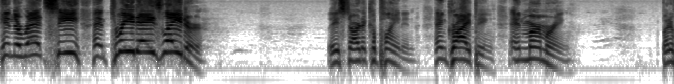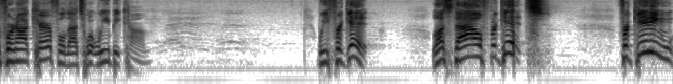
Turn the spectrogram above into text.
in the Red Sea. And three days later, they started complaining and griping and murmuring. But if we're not careful, that's what we become. We forget. Lest thou forgets. Forgetting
